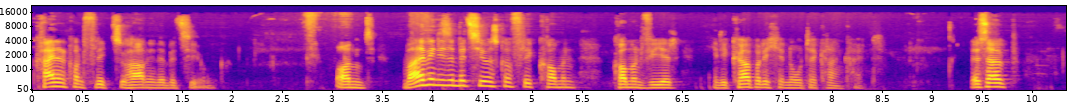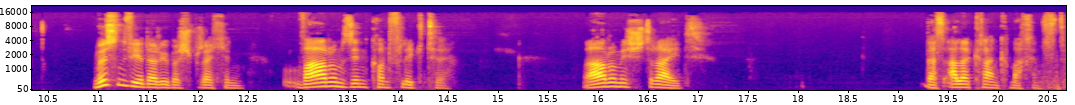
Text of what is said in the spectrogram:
keinen Konflikt zu haben in der Beziehung. Und weil wir in diesen Beziehungskonflikt kommen, kommen wir in die körperliche Not der Krankheit. Deshalb müssen wir darüber sprechen, warum sind Konflikte? Warum ist Streit das Allerkrankmachendste?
